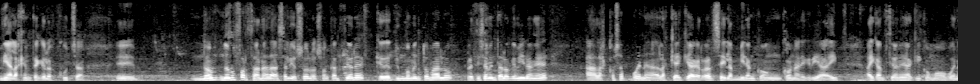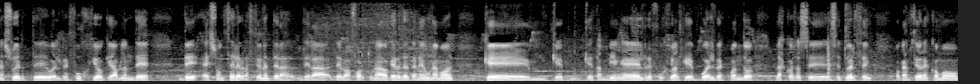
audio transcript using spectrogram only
ni a la gente que lo escucha. Eh, no, no hemos forzado nada, ha salido solo. Son canciones que desde un momento malo, precisamente a lo que miran es a las cosas buenas, a las que hay que agarrarse y las miran con, alegría. Hay, hay canciones aquí como Buena Suerte o El Refugio que hablan de, de eh, son celebraciones de, la, de, la, de lo afortunado que eres de tener un amor que, que- que también es el refugio al que vuelves cuando las cosas se, se tuercen, o canciones como,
